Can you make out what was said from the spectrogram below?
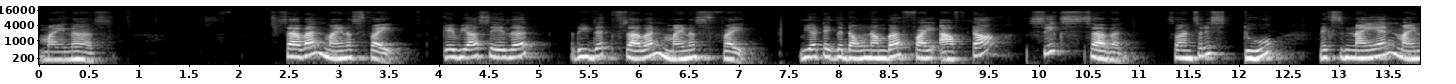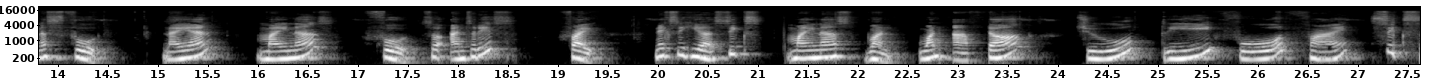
minus 7 minus 5. Okay, we are say that, read that 7 minus 5. We are take the down number 5 after 6, 7. So, answer is 2. Next, 9 minus 4. 9 minus 4. So, answer is 5. Next here 6 minus 1. 1 after 2, 3, 4, 5, 6.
